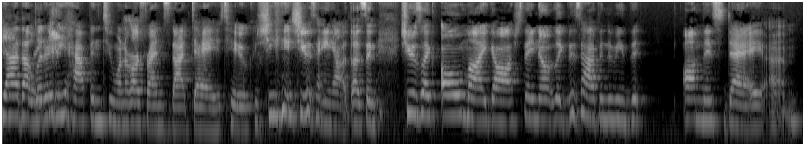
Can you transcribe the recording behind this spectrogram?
yeah, that literally happened to one of our friends that day too, because she she was hanging out with us and she was like, "Oh my gosh, they know like this happened to me th- on this day." Um,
